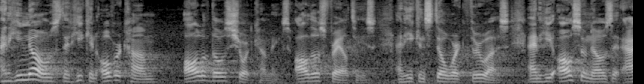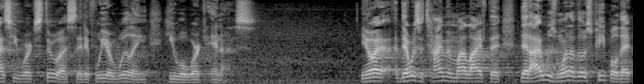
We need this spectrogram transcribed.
And He knows that He can overcome all of those shortcomings, all those frailties, and he can still work through us. And he also knows that as he works through us, that if we are willing, he will work in us. You know, I, there was a time in my life that, that I was one of those people that,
